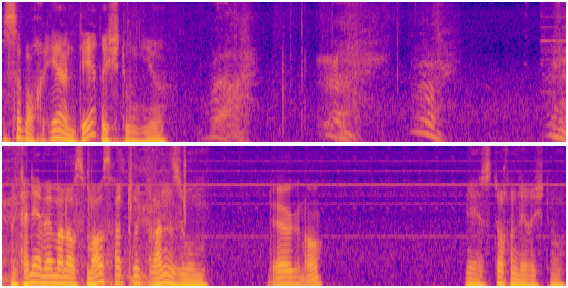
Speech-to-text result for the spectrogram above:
Das ist aber auch eher in der Richtung hier. Man kann ja, wenn man aufs Mausrad drückt, ranzoomen. Ja, genau. Nee, ist doch in der Richtung.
